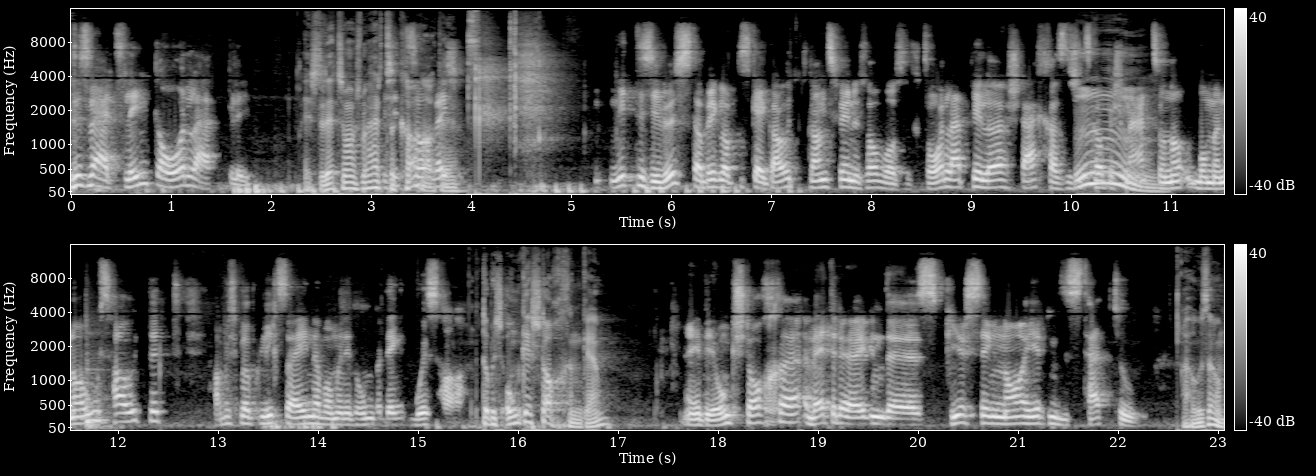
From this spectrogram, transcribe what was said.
das wäre das linke Ohrläppchen. Hast du jetzt schon mal Schmerzen gehabt? so, weißt, nicht, dass ich wüsste, aber ich glaube, das geht auch ganz vielen so, die sich das Ohrläppchen stechen. Also, das ist jetzt, ich, ein Schmerz, den man noch aushaltet. Aber es ist, glaube ich, gleich so einer, den man nicht unbedingt muss haben Du bist ungestochen, gell? Ich bin ungestochen, weder irgendein Piercing noch irgendein Tattoo. Also.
